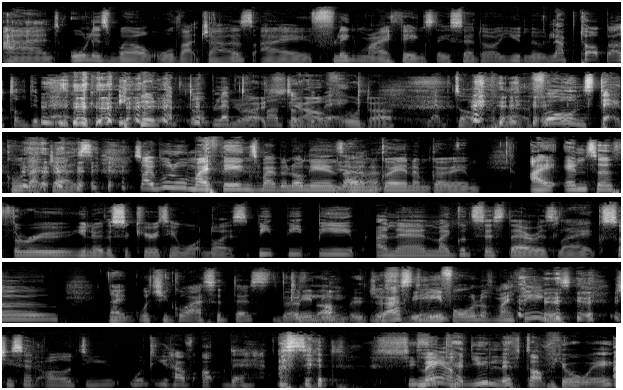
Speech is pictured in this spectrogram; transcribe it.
And all is well, all that jazz. I fling my things. They said, "Oh, you know, laptop out of the bag. you know, laptop, laptop out of the bag. order. Laptop, yeah, phones, tech, all that jazz." So I put all my things, my belongings. Yeah. I'm going. I'm going. I enter through, you know, the security and whatnot. It's beep, beep, beep, and then my good sis there is like, "So, like, what you got?" I said, "There's, There's clearly nothing, you asked me. me." for all of my things." she said, "Oh, do you? What do you have up there?" I said, She said, "Can you lift up your wig?"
